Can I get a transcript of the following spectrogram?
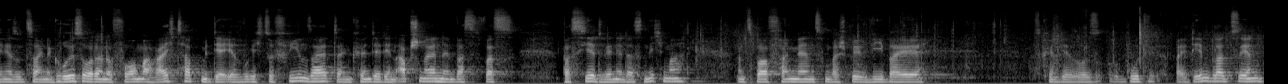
Wenn ihr sozusagen eine Größe oder eine Form erreicht habt, mit der ihr wirklich zufrieden seid, dann könnt ihr den abschneiden. Denn was, was passiert, wenn ihr das nicht macht? Und zwar fangen dann zum Beispiel wie bei, das könnt ihr so gut bei dem Blatt sehen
